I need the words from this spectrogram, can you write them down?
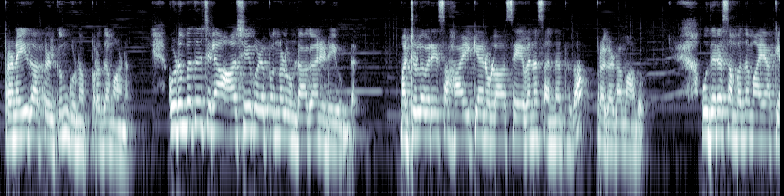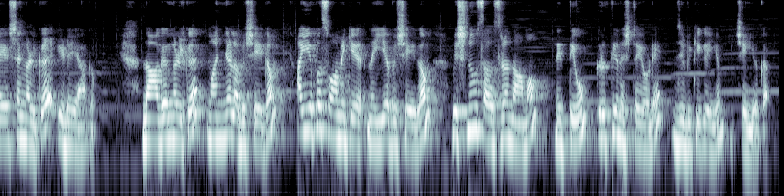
പ്രണയിതാക്കൾക്കും ഗുണപ്രദമാണ്. കുടുംബത്തിൽ ചില ആശയക്കുഴപ്പങ്ങൾ ഉണ്ടാകാനിടയുണ്ട്. മറ്റുള്ളവരെ സഹായിക്കാനുള്ള സേവന സന്നദ്ധത പ്രകടമാകും. ഉദര സംബന്ധമായ ക്ലേശങ്ങൾക്ക് ഇടയാകും. നാഗങ്ങൾക്ക് മഞ്ഞൾ അഭിഷേകം അയ്യപ്പസ്വാമിക്ക് നെയ്യഭിഷേകം വിഷ്ണു സഹസ്രനാമം നിത്യവും കൃത്യനിഷ്ഠയോടെ ജപിക്കുകയും ചെയ്യുക.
